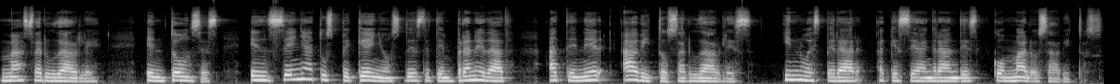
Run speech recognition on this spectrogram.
más saludable, entonces enseña a tus pequeños desde temprana edad a tener hábitos saludables y no esperar a que sean grandes con malos hábitos.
